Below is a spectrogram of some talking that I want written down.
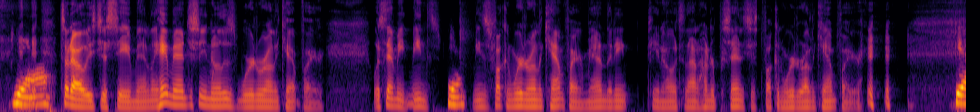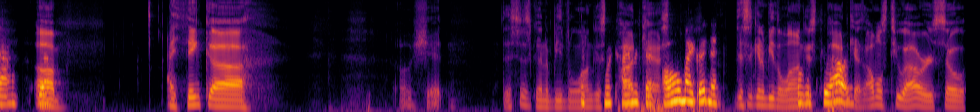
yeah, That's what I always just say, man. Like, hey, man, just so you know, there's word around the campfire. What's that mean? Means Yeah. means fucking word around the campfire, man. That ain't you know, it's not 100. percent It's just fucking word around the campfire. yeah, Yeah. Um, I think. uh Oh shit! this is going to be the longest What time is it? podcast. Oh my goodness. This is going to be the longest hours. podcast, almost two hours. So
